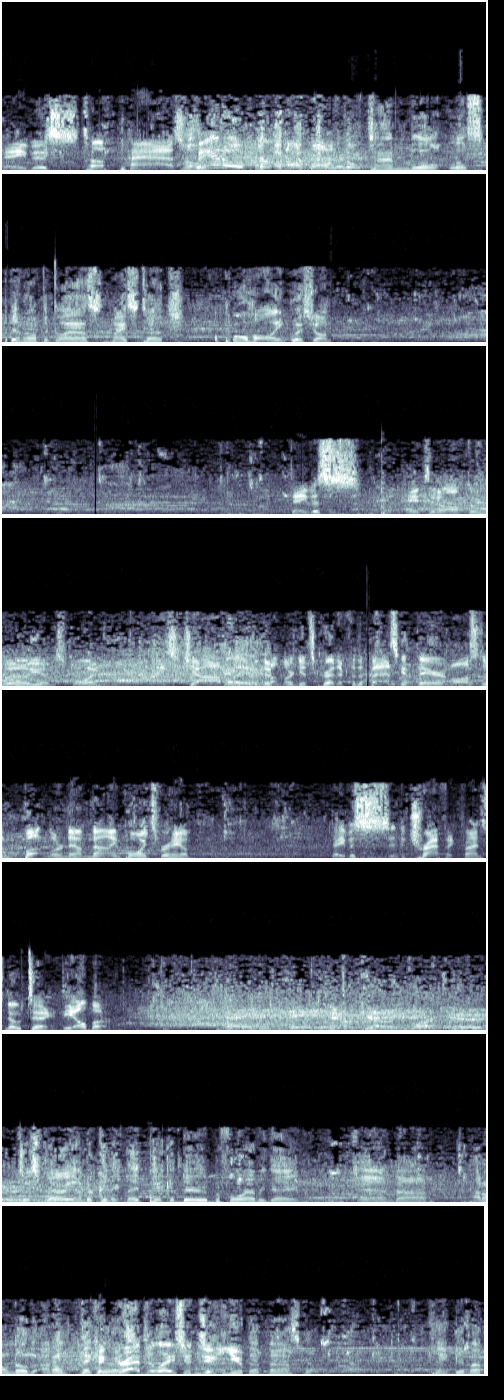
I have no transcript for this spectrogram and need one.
Davis, tough pass. Oh. Vanover up on the time, little little spin off the glass. Nice touch. pool hall English on. Davis hits it off to Williams. Boy, nice job. Landon Butler gets credit for the basket there. Austin Butler now nine points for him. Davis into traffic, finds Notae at the elbow. Just very under. They pick a dude before every game, and uh, I don't know. I don't think Congratulations to you. that basket. Can't give up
